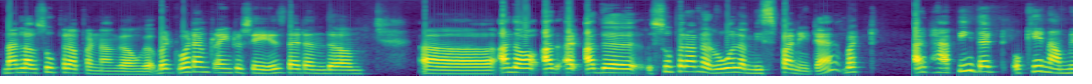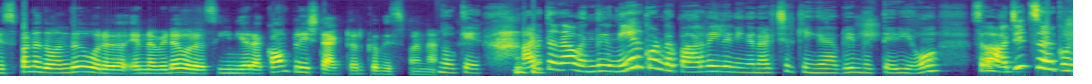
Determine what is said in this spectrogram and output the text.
நல்லா சூப்பராக பண்ணாங்க அவங்க. But what I'm trying to say is that அந்த அந்த அது- அது சூப்பரான ரோலை மிஸ் பண்ணிட்டேன். But I'm happy that okay நான் மிஸ் பண்ணது வந்து ஒரு என்னை விட ஒரு சீனியர் அக்காம்ப்ளிஷ்ட் ஆக்டருக்கு மிஸ் பண்ணேன். ஓகே அடுத்ததா வந்து நேர்கொண்ட பார்வையில நீங்க நடிச்சிருக்கீங்க அப்படின்றது தெரியும். சோ அஜித் சார் கூட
